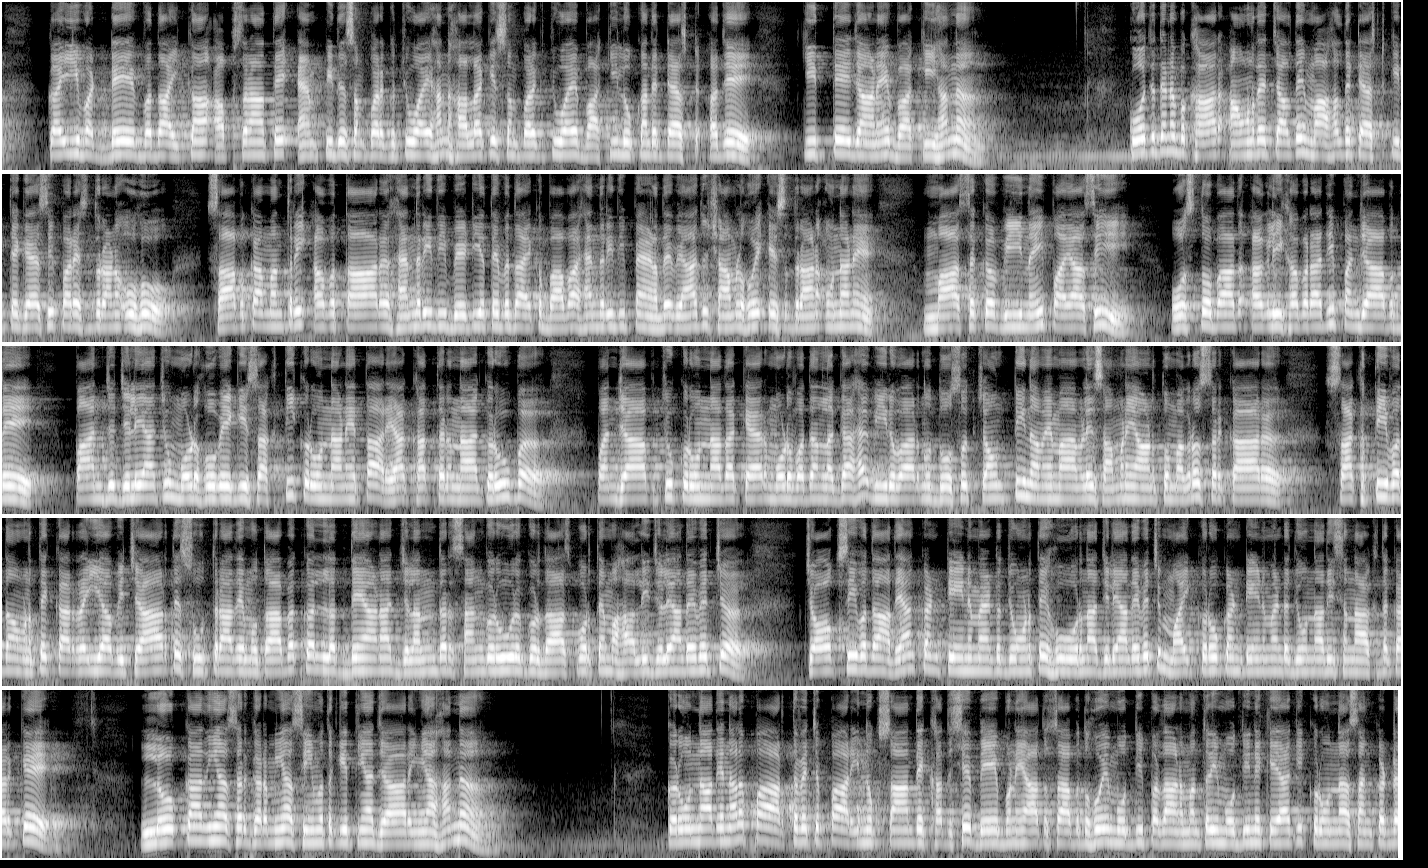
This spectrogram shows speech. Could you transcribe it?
ਕਈ ਵੱਡੇ ਵਿਧਾਇਕਾਂ, ਅਫਸਰਾਂ ਤੇ ਐਮਪੀ ਦੇ ਸੰਪਰਕ 'ਚ ਆਏ ਹਨ। ਹਾਲਾਂਕਿ ਸੰਪਰਕ 'ਚ ਆਏ ਬਾਕੀ ਲੋਕਾਂ ਦੇ ਟੈਸਟ ਅਜੇ ਕੀਤੇ ਜਾਣੇ ਬਾਕੀ ਹਨ। ਕੁਝ ਦਿਨ ਬੁਖਾਰ ਆਉਣ ਦੇ ਚਲਦੇ ਮਾਹਲ ਦੇ ਟੈਸਟ ਕੀਤੇ ਗਏ ਸੀ, ਪਰ ਇਸ ਦੌਰਾਨ ਉਹ ਸਾਬਕਾ ਮੰਤਰੀ ਅਵਤਾਰ ਹੈਨਰੀ ਦੀ ਬੇਟੀ ਅਤੇ ਵਿਧਾਇਕ ਬਾਬਾ ਹੈਨਰੀ ਦੀ ਭੈਣ ਦੇ ਵਿਆਹ 'ਚ ਸ਼ਾਮਲ ਹੋਏ। ਇਸ ਦੌਰਾਨ ਉਹਨਾਂ ਨੇ ਮਾਸਕ ਵੀ ਨਹੀਂ ਪਾਇਆ ਸੀ। ਉਸ ਤੋਂ ਬਾਅਦ ਅਗਲੀ ਖਬਰ ਆ ਜੀ, ਪੰਜਾਬ ਦੇ ਪੰਜ ਜ਼ਿਲ੍ਹਿਆਂ 'ਚ ਮੁੜ ਹੋਵੇਗੀ ਸਖਤੀ। ਕਰੋਨਾ ਨੇ ਧਾਰਿਆ ਖਤਰਨਾਕ ਰੂਪ। ਪੰਜਾਬ 'ਚ ਕਰੋਨਾ ਦਾ ਕਹਿਰ ਮੁੜ ਵਧਣ ਲੱਗਾ ਹੈ। ਵੀਰਵਾਰ ਨੂੰ 234 ਨਵੇਂ ਮਾਮਲੇ ਸਾਹਮਣੇ ਆਉਣ ਤੋਂ ਮਗਰੋਂ ਸਰਕਾਰ ਸਖਤੀ ਵਧਾਉਣ ਤੇ ਕਰ ਰਹੀ ਆ ਵਿਚਾਰ ਤੇ ਸੂਤਰਾਂ ਦੇ ਮੁਤਾਬਕ ਲੁਧਿਆਣਾ, ਜਲੰਧਰ, ਸੰਗਰੂਰ, ਗੁਰਦਾਸਪੁਰ ਤੇ ਮੋਹਾਲੀ ਜ਼ਿਲ੍ਹਿਆਂ ਦੇ ਵਿੱਚ ਚੌਕਸੀ ਵਧਾਦਿਆਂ ਕੰਟੇਨਮੈਂਟ ਜ਼ੋਨ ਤੇ ਹੋਰਨਾਂ ਜ਼ਿਲ੍ਹਿਆਂ ਦੇ ਵਿੱਚ ਮਾਈਕਰੋ ਕੰਟੇਨਮੈਂਟ ਜ਼ੋਨਾਂ ਦੀ ਸ਼ਨਾਖਤ ਕਰਕੇ ਲੋਕਾਂ ਦੀਆਂ ਸਰਗਰਮੀਆਂ ਸੀਮਤ ਕੀਤੀਆਂ ਜਾ ਰਹੀਆਂ ਹਨ। ਕਰੋਨਾ ਦੇ ਨਾਲ ਭਾਰਤ ਵਿੱਚ ਭਾਰੀ ਨੁਕਸਾਨ ਦੇ ਖਦਸ਼ੇ ਬੇਬੁਨਿਆਦ ਸਾਬਤ ਹੋਏ। ਮੋਦੀ, ਪ੍ਰਧਾਨ ਮੰਤਰੀ ਮੋਦੀ ਨੇ ਕਿਹਾ ਕਿ ਕਰੋਨਾ ਸੰਕਟ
